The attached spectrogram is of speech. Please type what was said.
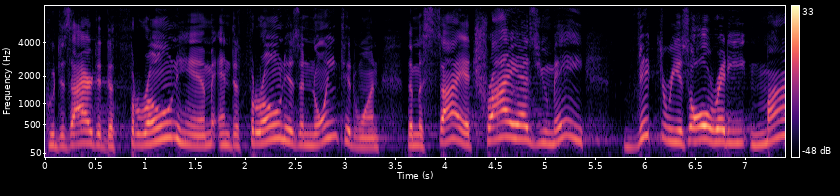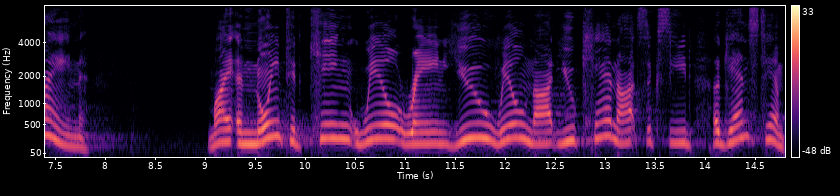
who desire to dethrone him and dethrone his anointed one, the Messiah, try as you may, victory is already mine. My anointed king will reign. You will not, you cannot succeed against him.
